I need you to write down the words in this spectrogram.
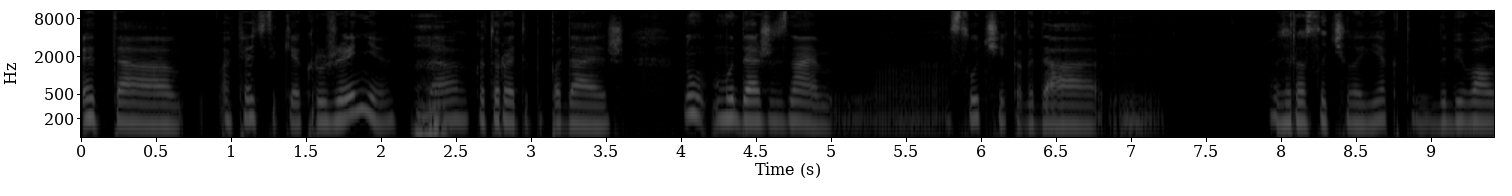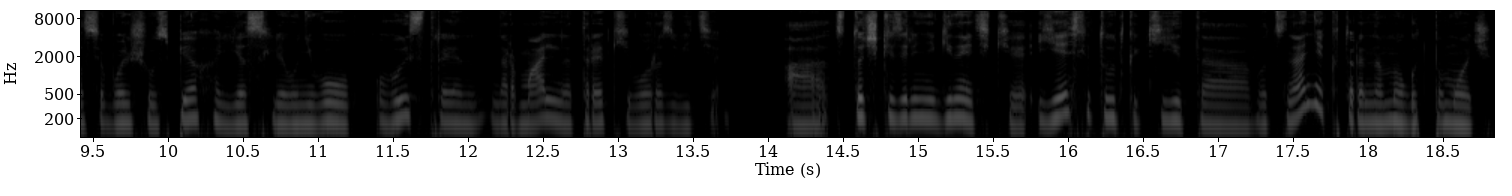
это, опять-таки, окружение, uh-huh. да, в которое ты попадаешь. Ну, мы даже знаем э, случаи, когда э, взрослый человек там добивался больше успеха, если у него выстроен нормально трек его развития. А с точки зрения генетики, есть ли тут какие-то вот знания, которые нам могут помочь?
